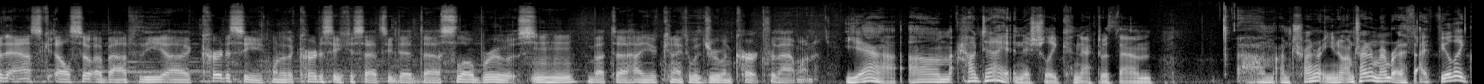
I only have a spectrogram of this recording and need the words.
ask also about the uh, courtesy, one of the courtesy cassettes you did, uh, Slow Brews, mm-hmm. about uh, how you connected with Drew and Kirk for that one. Yeah. Um, how did I initially connect with them? Um, I'm trying to, you know, I'm trying to remember. I, th- I feel like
